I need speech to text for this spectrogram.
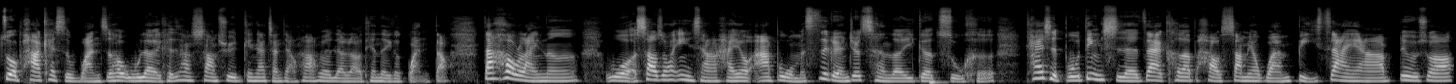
做 Podcast 完之后无聊也可以上上去跟人家讲讲话或者聊聊天的一个管道。但后来呢，我少中印象还有阿布，我们四个人就成了一个组合，开始不定时的在 Clubhouse 上面玩比赛呀，例如说。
